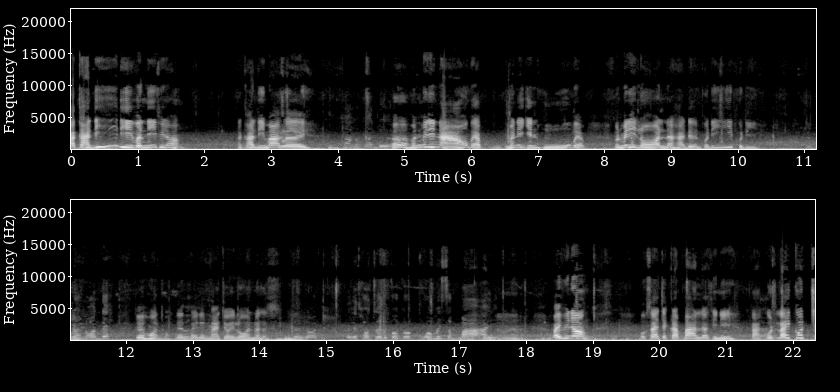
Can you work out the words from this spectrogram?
อากาศดีดีวันนี้พี่น้อง อากาศดีมากเลย คุ้มค่ากับการเดิน เออ มันไม่ได้หนาวแบบไม่ได้เย็นหูแบบ มันไม่ได้ร้อนนะคะ เดินพอดีพอดีจุดจอย ร้อนเด้จอยห่อนบ่เดินไปเดินมาจอยร้อนว่าสันจอยร้อนเราจะถอดเสื้อเดี๋ยวก็ก็กลัวไม่สบายอืมไปพี่น้อง พวกซายจะกลับบ้านแล้วทีนี้ฝากกดไลค์กดแช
